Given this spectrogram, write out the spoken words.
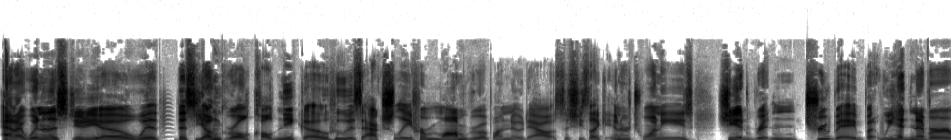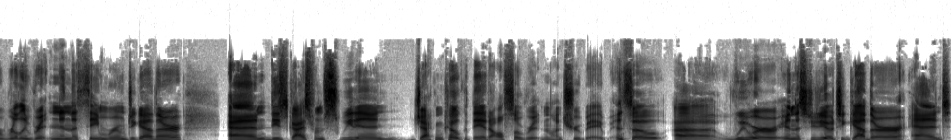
And I went in the studio with this young girl called Nico, who is actually her mom grew up on No Doubt. So she's like in her 20s. She had written True Babe, but we had never really written in the same room together. And these guys from Sweden, Jack and Coke, they had also written on True Babe. And so uh, we were in the studio together and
